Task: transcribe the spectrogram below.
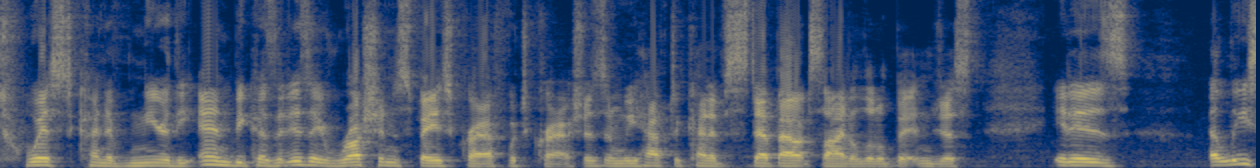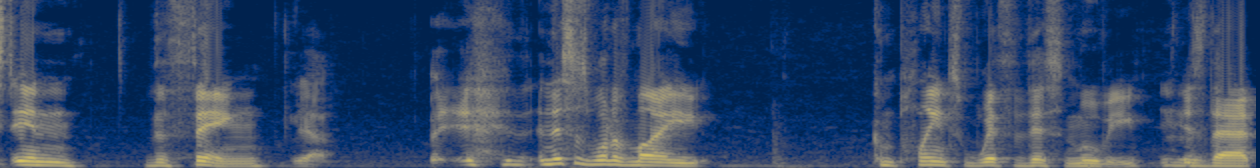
twist kind of near the end because it is a Russian spacecraft which crashes, and we have to kind of step outside a little bit and just, it is, at least in the thing, yeah. and this is one of my complaints with this movie Mhm. is that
